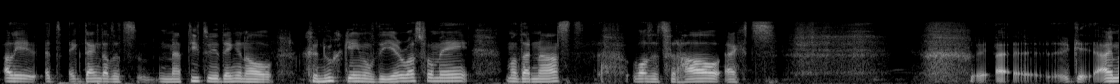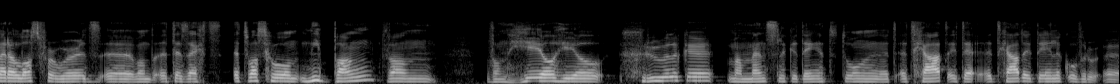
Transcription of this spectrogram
allee, het, ik denk dat het met die twee dingen al genoeg Game of the Year was voor mij. Maar daarnaast was het verhaal echt. Eh, ik- I'm at a loss for words, eh, want het is echt, het was gewoon niet bang van, van heel, heel gruwelijke, maar menselijke dingen te tonen. Het, het, gaat, het gaat uiteindelijk over eh,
